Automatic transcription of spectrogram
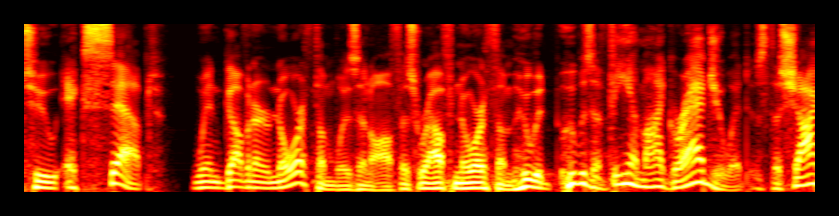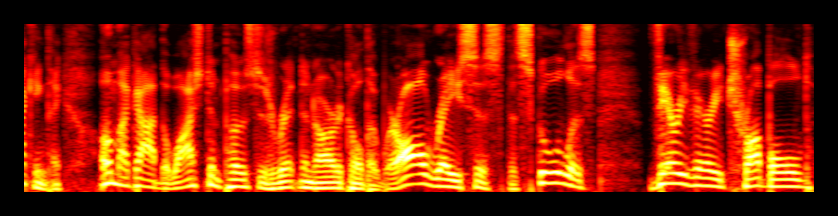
to accept when Governor Northam was in office, Ralph Northam, who would, who was a VMI graduate, is the shocking thing. Oh my God, the Washington Post has written an article that we're all racist. The school is very, very troubled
